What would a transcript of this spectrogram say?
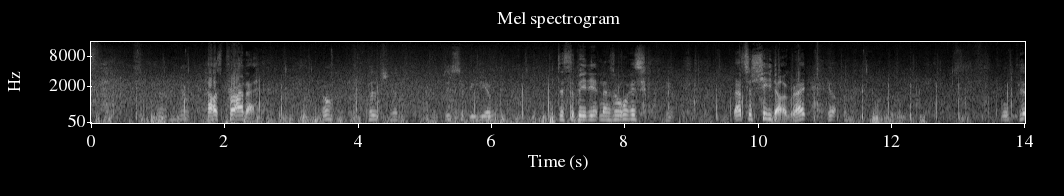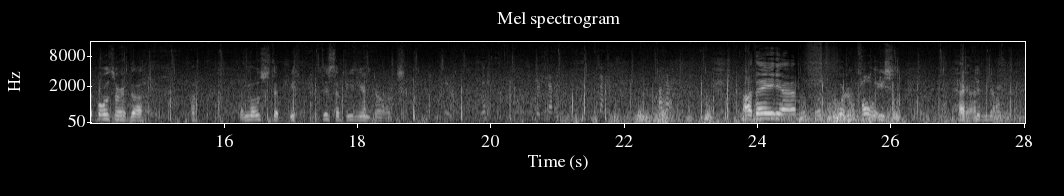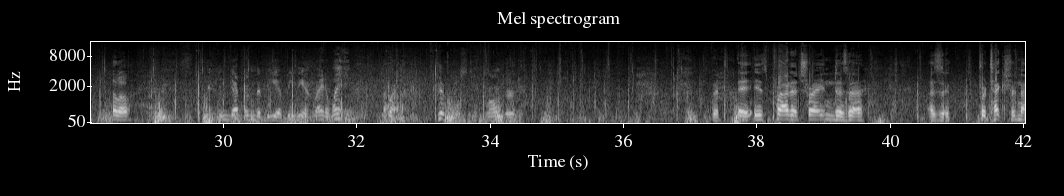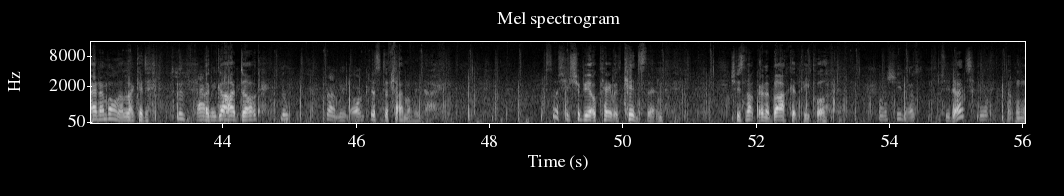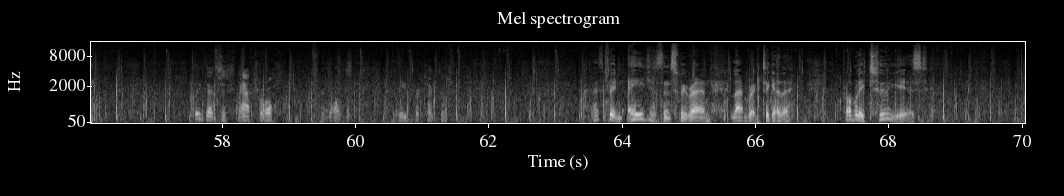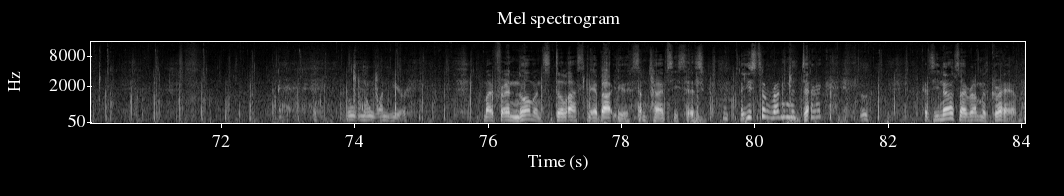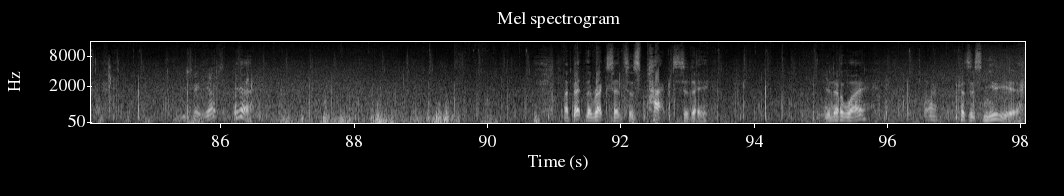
How's Prada? Oh, that's uh, disobedient. Disobedient as always. That's a she dog, right? Yep. Well, pit bulls are the uh, the most obe- disobedient dogs. Two minutes. 37 seconds. Ahead. Are they? Um, Those border collies, hang on. Hello. you can get them to be obedient right away, but pit bulls take longer. But is Prada trained as a as a protection animal, or like a, a guard dog? dog. No, family dog. Just a family dog. So she should be okay with kids then. She's not going to bark at people. Well, she does. She does. Yep. Mhm. I think that's just natural for dogs to be protective. It's been ages since we ran Lambrick together. Probably two years. No, no one year. My friend Norman still asks me about you. Sometimes he says, Are you still running with Derick? Because he knows I run with Graham. You say yes? Yeah. I bet the rec centre's packed today. You know why? Why? Because it's New Year.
